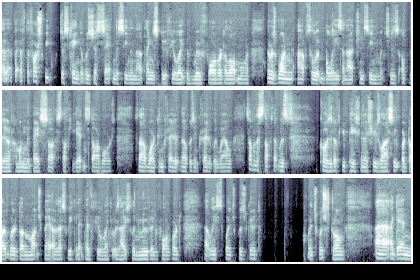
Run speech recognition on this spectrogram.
if the first week just kind of was just setting the scene and that things do feel like they've moved forward a lot more. There was one absolute blazing action scene which is up there among the best sort of stuff you get in Star Wars. So that worked incredible. That was incredibly well. Some of the stuff that was causing a few pacing issues last week were done were done much better this week, and it did feel like it was actually moving forward, at least, which was good, which was strong. Uh, again,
